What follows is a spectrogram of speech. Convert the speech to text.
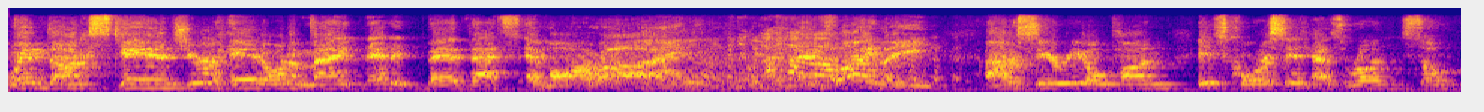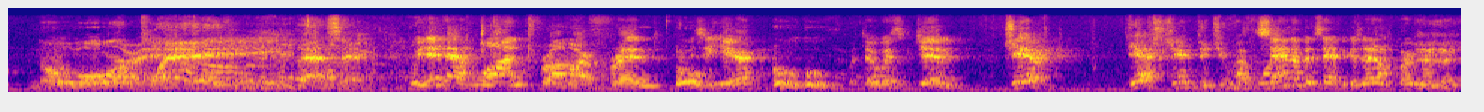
When Doc scans your head on a magnetic bed, that's MRI. And finally, our serial pun, its course it has run, so no more eh? play. That's it. We did have one from our friend, Ooh. is he here? Ooh, ooh. With, the, with Jim. Jim. Yes, Jim, did you have one? Stand up and say it because I don't quite remember it.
